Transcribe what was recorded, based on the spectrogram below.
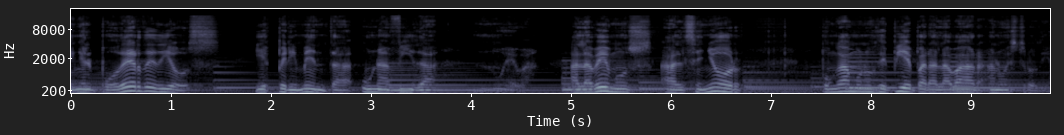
en el poder de Dios y experimenta una vida nueva. Alabemos al Señor, pongámonos de pie para alabar a nuestro Dios.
